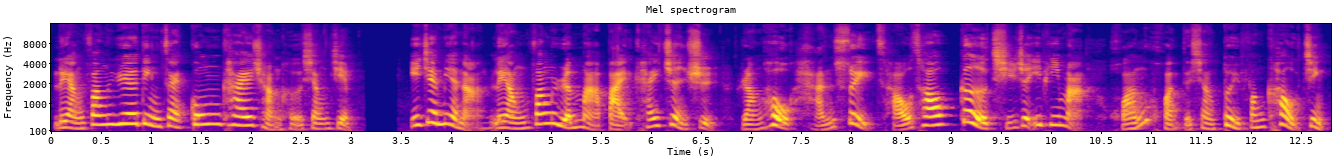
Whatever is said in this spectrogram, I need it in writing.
两方约定在公开场合相见。一见面啊，两方人马摆开阵势，然后韩遂、曹操各骑着一匹马，缓缓地向对方靠近。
